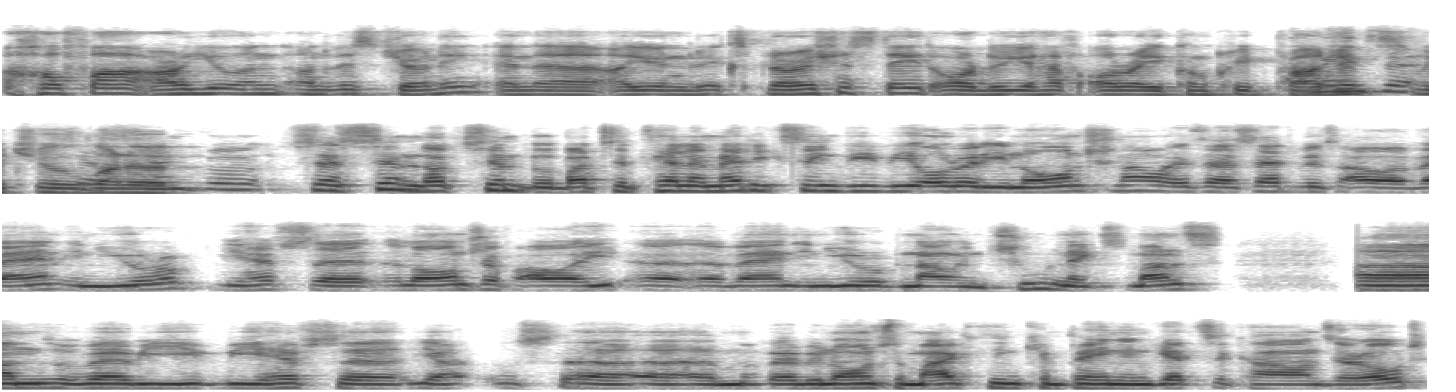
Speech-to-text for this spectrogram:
how far are you on, on this journey? And uh, are you in the exploration state or do you have already concrete projects I mean, the, which you want to sim, not simple but the telematics thing we, we already launched now as i said with our van in europe. We have the launch of our uh, van in europe now in june next month um, so where we we have the yeah uh, um, where we launch the marketing campaign and get the car on the road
